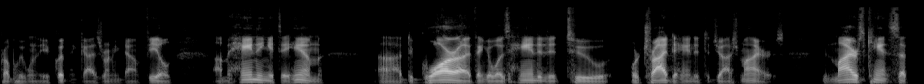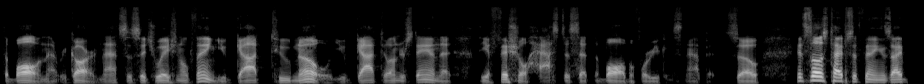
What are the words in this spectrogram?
probably one of the equipment guys running downfield, um, handing it to him. Uh, Deguara, I think it was, handed it to or tried to hand it to Josh Myers. Myers can't set the ball in that regard. And that's the situational thing. You've got to know, you've got to understand that the official has to set the ball before you can snap it. So it's those types of things. I'm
